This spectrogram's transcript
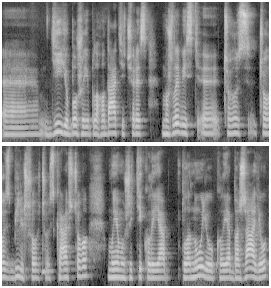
е, дію Божої благодаті через можливість е, чогось, чогось більшого, чогось кращого в моєму житті, коли я планую, коли я бажаю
